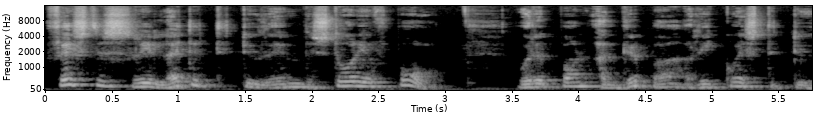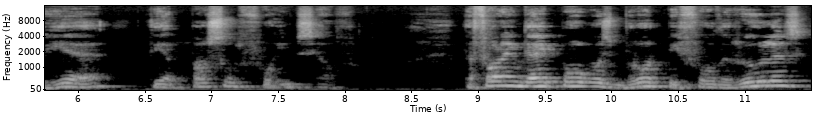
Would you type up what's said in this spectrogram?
Festus related to them the story of Paul, whereupon Agrippa requested to hear the apostle for himself. The following day, Paul was brought before the rulers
